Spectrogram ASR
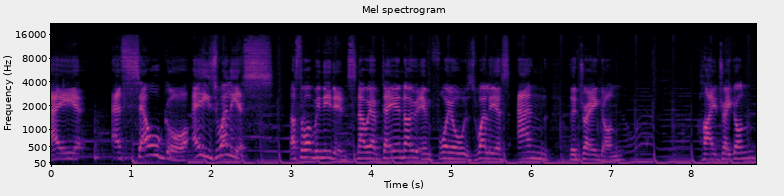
a a Selgor, a Zweilous. That's the one we needed. So now we have Deino in foil, Zweilous, and the Dragon. Hydreigon,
